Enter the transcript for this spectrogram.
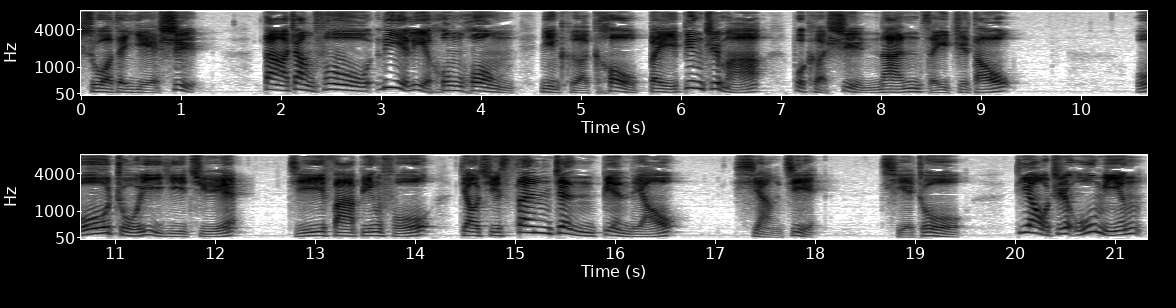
说的也是，大丈夫烈烈轰轰，宁可扣北兵之马，不可试南贼之刀。吾主意已决，即发兵符，调去三镇便了。想借，且住。调之无名，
